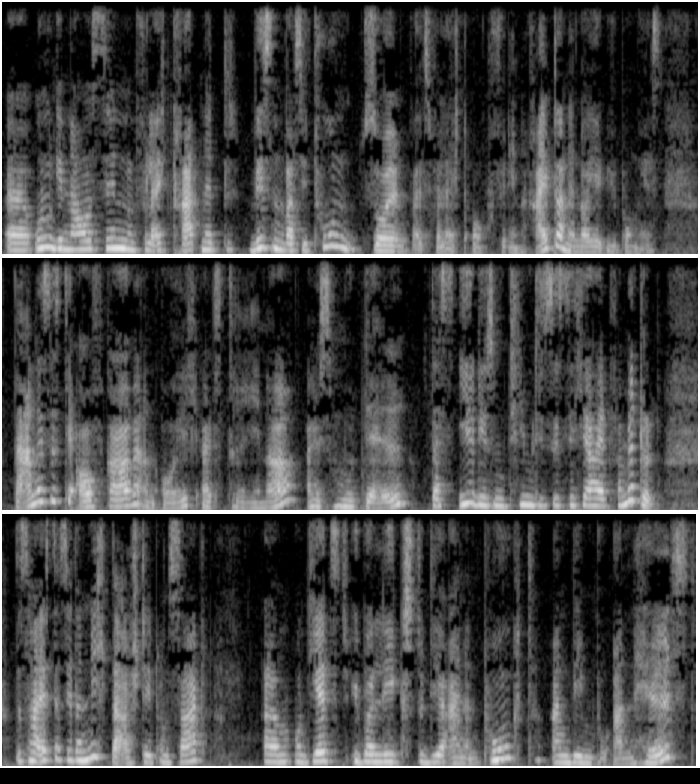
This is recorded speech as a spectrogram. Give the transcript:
äh, ungenau sind und vielleicht gerade nicht wissen, was sie tun sollen, weil es vielleicht auch für den Reiter eine neue Übung ist, dann ist es die Aufgabe an euch als Trainer, als Modell, dass ihr diesem Team diese Sicherheit vermittelt. Das heißt, dass ihr dann nicht dasteht und sagt, ähm, und jetzt überlegst du dir einen Punkt, an dem du anhältst,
